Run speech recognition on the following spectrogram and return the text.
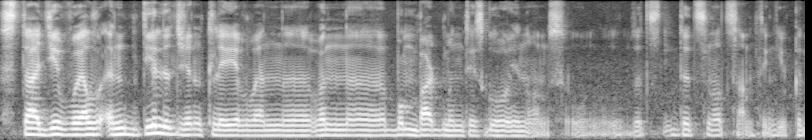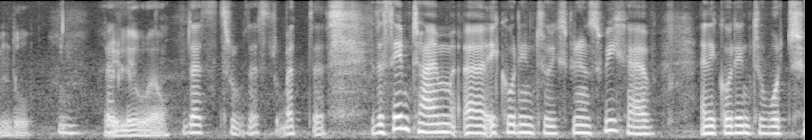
study well and diligently when uh, when uh, bombardment is going on. So that's that's not something you can do. Yeah really well. That's true. That's true. But uh, at the same time, uh, according to experience we have, and according to what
